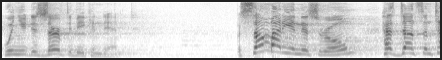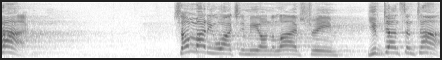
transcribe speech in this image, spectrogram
when you deserve to be condemned. But somebody in this room has done some time. Somebody watching me on the live stream, you've done some time.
